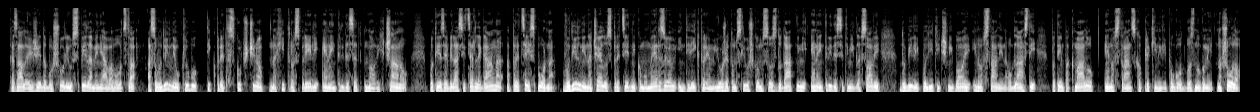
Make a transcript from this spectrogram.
kazalo je že, da bo šoli uspela menjava vodstva, a so vodilni v klubu tik pred skupščino na hitro sprejeli 31 novih članov. Poteza je bila sicer legalna, a precej sporna. Vodilni na čelu s predsednikom Umerzojem in direktorjem Jožetom Sljuškom so z dodatnimi 31 glasovi dobili politični boj in ostali na oblasti, potem pa k malu enostransko prekinili pogodbo z nogometno šolo.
